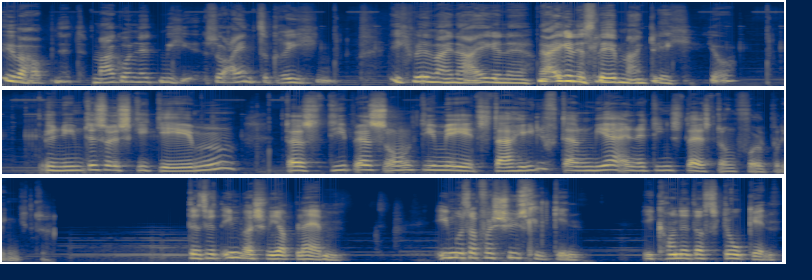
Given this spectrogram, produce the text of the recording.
Überhaupt nicht. Ich mag auch nicht, mich so einzukriechen. Ich will meine eigene, mein eigenes Leben eigentlich, ja. Ich nehme das als gegeben, dass die Person, die mir jetzt da hilft, an mir eine Dienstleistung vollbringt. Das wird immer schwer bleiben. Ich muss auf eine Schüssel gehen. Ich kann nicht aufs Klo gehen,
